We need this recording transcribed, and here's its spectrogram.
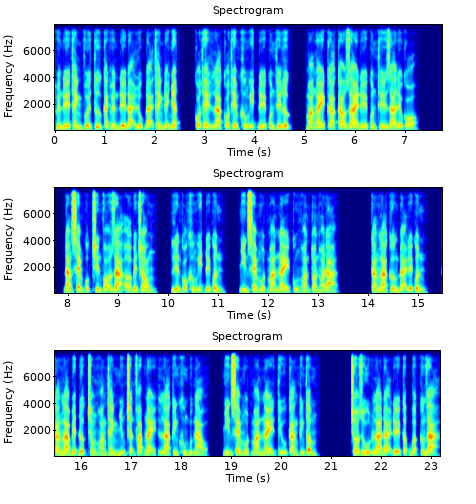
Huyền đế thành với tư cách huyền đế đại lục đại thành đệ nhất, có thể là có thêm không ít đế quân thế lực, mà ngay cả cao giai đế quân thế gia đều có. Đang xem cuộc chiến võ giả ở bên trong, liền có không ít đế quân, nhìn xem một màn này cũng hoàn toàn hóa đá. Càng là cường đại đế quân, càng là biết được trong hoàng thành những trận pháp này là kinh khủng bực nào, nhìn xem một màn này tiểu càng kinh tâm. Cho dù là đại đế cấp bậc cường giả,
